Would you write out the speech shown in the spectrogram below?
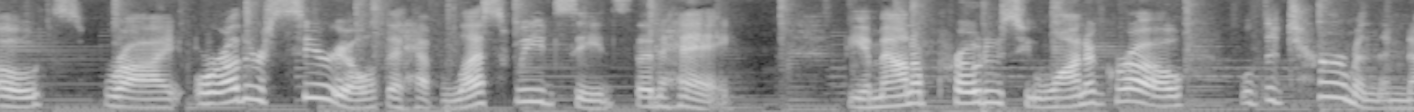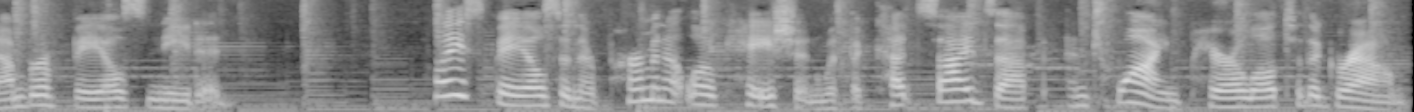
oats, rye, or other cereal that have less weed seeds than hay. The amount of produce you want to grow will determine the number of bales needed. Place bales in their permanent location with the cut sides up and twine parallel to the ground.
